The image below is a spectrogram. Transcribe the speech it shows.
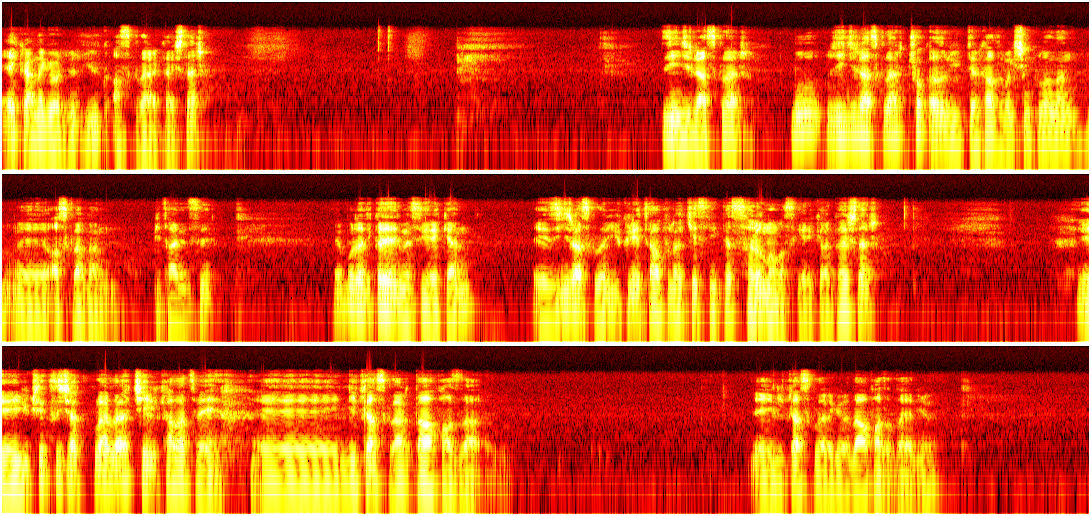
Ekranda gördüğünüz yük askılar arkadaşlar. Zincirli askılar. Bu zincirli askılar çok ağır yükleri kaldırmak için kullanılan e, askılardan bir tanesi. E, burada dikkat edilmesi gereken e, zincir askıları yükün etrafına kesinlikle sarılmaması gerekiyor arkadaşlar. E, yüksek sıcaklıklarda çelik halat ve e, lifli askılar daha fazla e, lifli askılara göre daha fazla dayanıyor.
